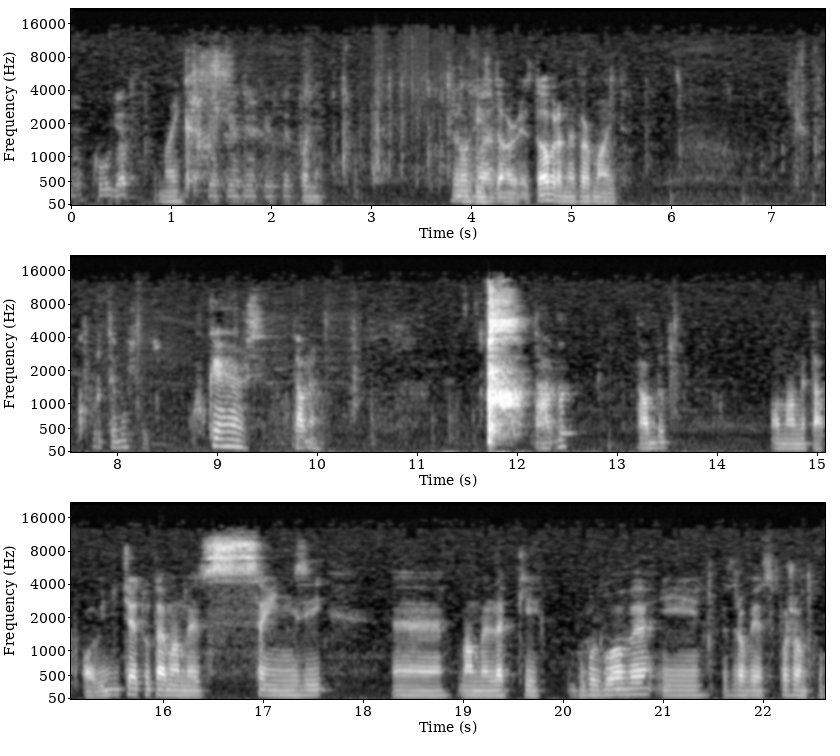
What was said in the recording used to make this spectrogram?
Nie? Q, J? Minecraft. J, J, J, J, J. No these Żartowałem. Darius. Dobra, never mind. Kurde, musi być. Who cares? Tab. Tab. Tab. O, mamy tab. O, widzicie, tutaj mamy Sainzy. E, mamy lekki ból głowy i zdrowie jest w porządku.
